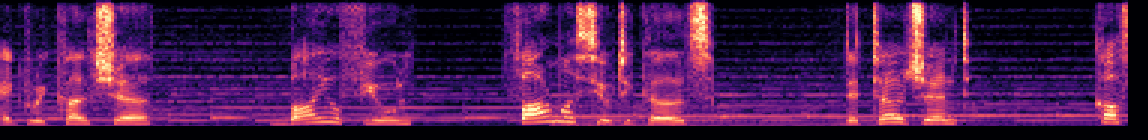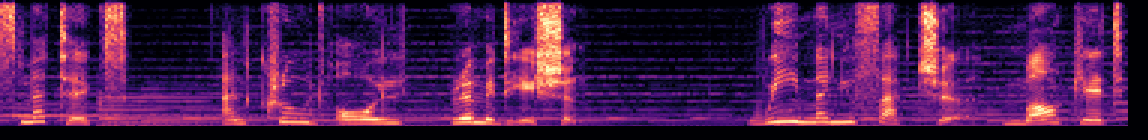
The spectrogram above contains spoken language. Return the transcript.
agriculture, biofuel, pharmaceuticals, detergent, cosmetics, and crude oil remediation. We manufacture, market,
